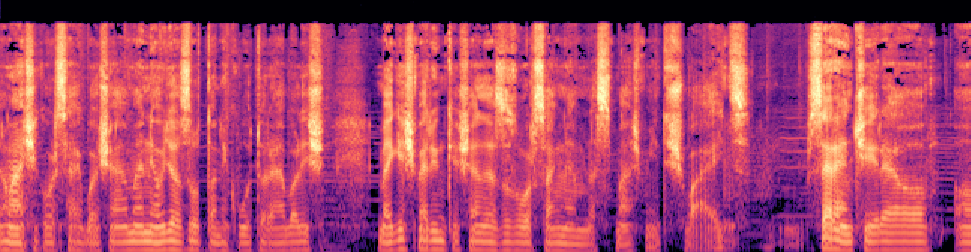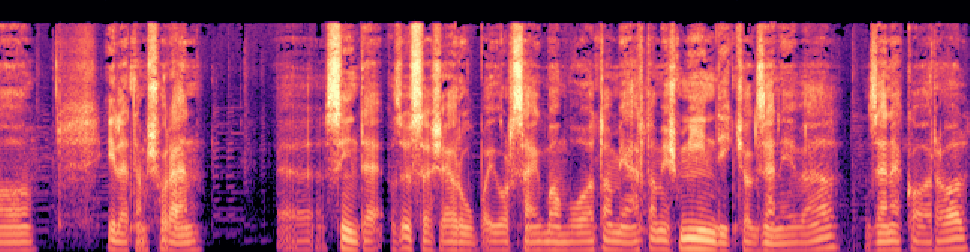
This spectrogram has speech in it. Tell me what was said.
a másik országba is elmenni, hogy az ottani kultúrával is megismerünk, és ez az ország nem lesz más, mint Svájc. Szerencsére a, a életem során szinte az összes európai országban voltam, jártam, és mindig csak zenével, zenekarral,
